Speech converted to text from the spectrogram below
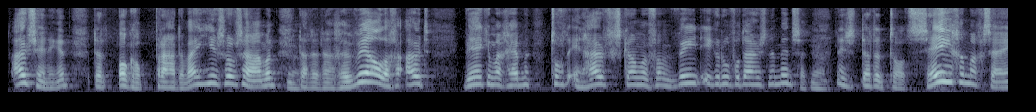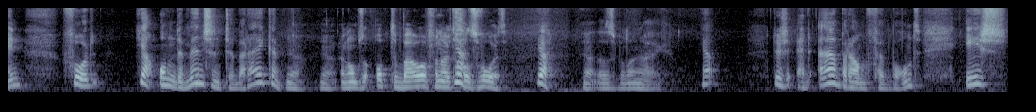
uitzendingen. Dat ook al praten wij hier zo samen, dat het een geweldige uitwerking mag hebben tot in huiskamer van weet ik hoeveel duizenden mensen. Dus dat het tot zegen mag zijn voor ja, om de mensen te bereiken. Ja, ja. En om ze op te bouwen vanuit Gods woord. Ja. Ja, dat is belangrijk. Ja. Dus het Abraham-verbond is,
